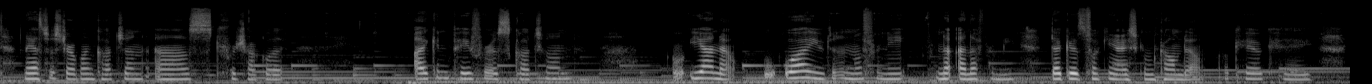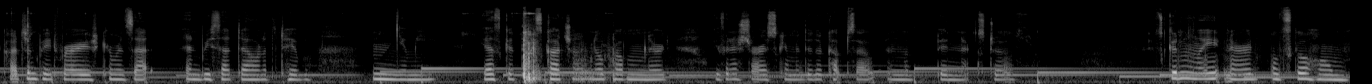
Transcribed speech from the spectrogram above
and I asked for strawberry and Kachan asked for chocolate. I can pay for a scotchon. Oh, yeah, no. Why? you've done enough for me. Not enough for me. Deca's fucking ice cream. Calm down. Okay, okay. Kachan paid for our ice cream and sat and we sat down at the table. Mmm, yummy. Yes, get the scotch on. No problem, nerd. We finished our ice cream and threw the cups out in the bin next to us. It's getting late, nerd. Let's go home.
